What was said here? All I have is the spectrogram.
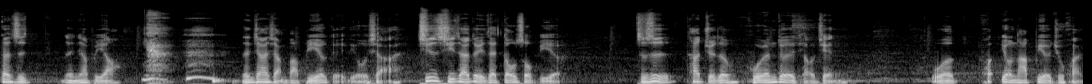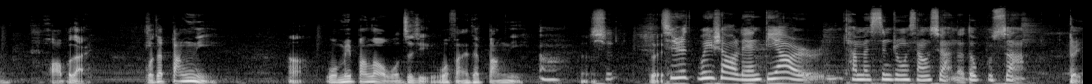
但是人家不要，人家想把比尔给留下来。其实奇才队也在兜售比尔，只是他觉得湖人队的条件，我用拿比尔去换，划不来。我在帮你啊，我没帮到我自己，我反而在帮你。啊、是。对其实威少连第二他们心中想选的都不算。对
